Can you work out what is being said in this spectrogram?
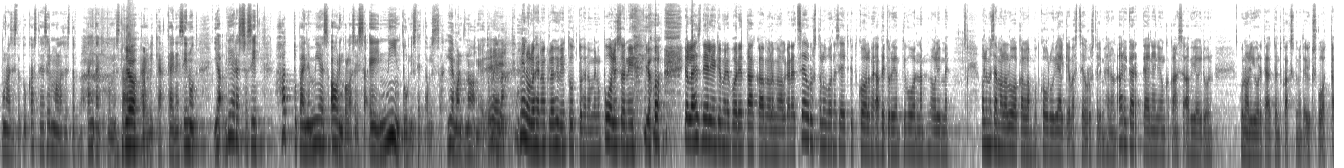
punaisesta tukasta ja silmälasesta vähintäänkin tunnistaa Päivi Kärkkäinen sinut. Ja vieressäsi hattupäinen mies aurinkolasissa, ei niin tunnistettavissa, hieman naamioituneena. Ei. Minulle hän on kyllä hyvin tuttu, hän on minun puolisoni jo, jo lähes 40 vuoden takaa. Me olemme alkaneet seurustelu vuonna 1973, abiturienttivuonna. Me olimme Olimme samalla luokalla, mutta koulun jälkeen vasta seurustelimme. Hän on Ari Kärkkäinen, jonka kanssa avioiduin, kun oli juuri täyttänyt 21 vuotta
